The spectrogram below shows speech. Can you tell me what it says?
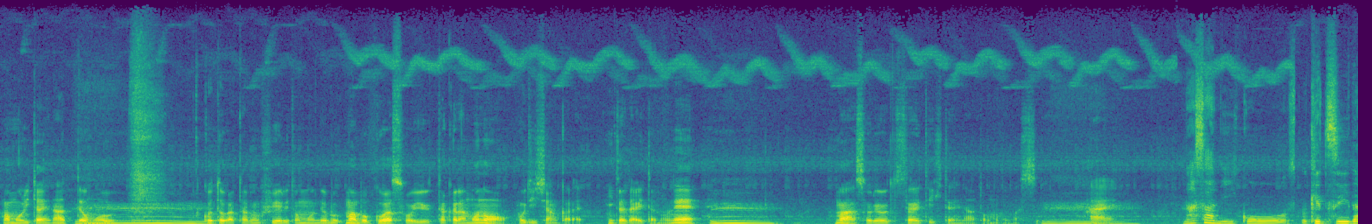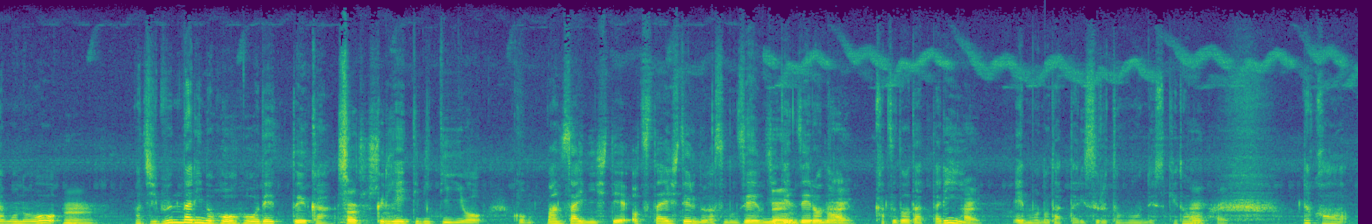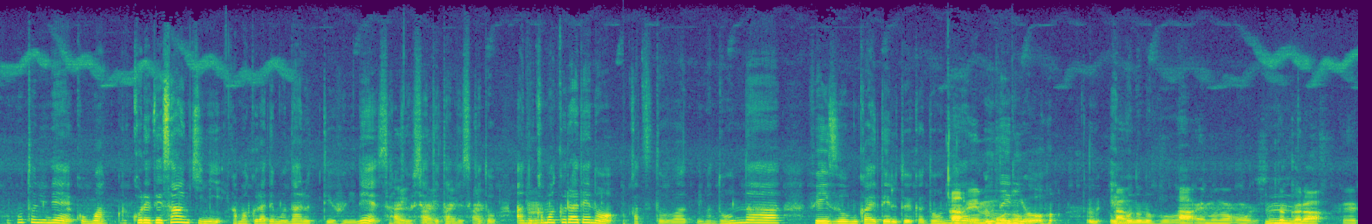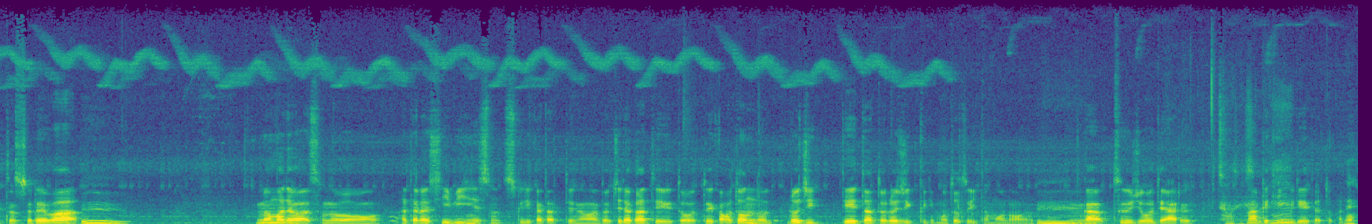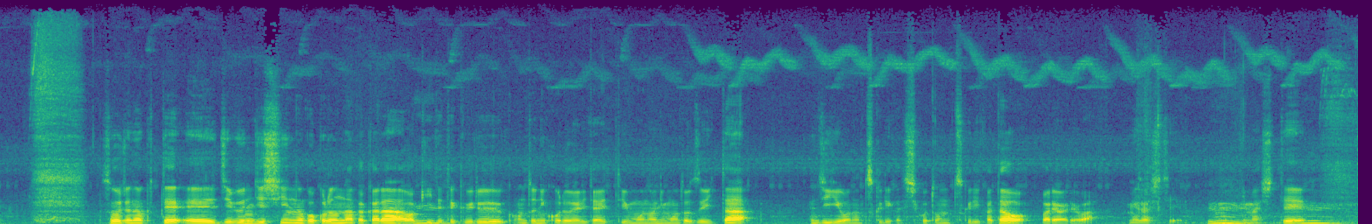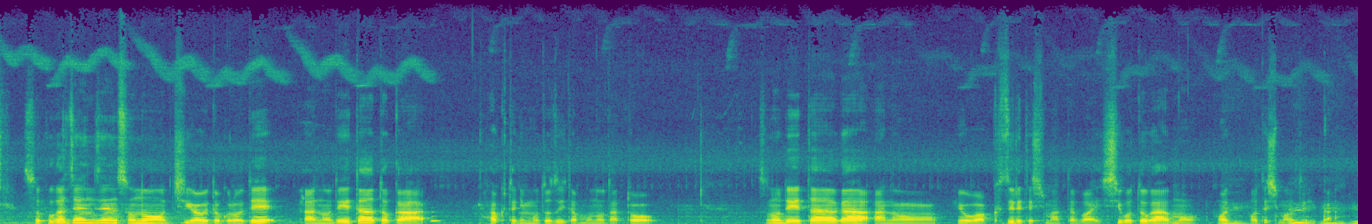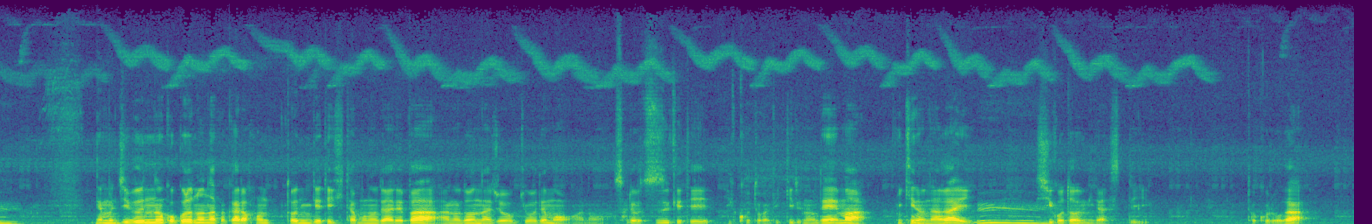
ぱ守りたいなって思うことが多分増えると思うんで、まあ、僕はそういう宝物をおじいちゃんから頂いたので、まあそれを伝えていきたいなと思います。はい、まさにこう受け継いだものを、うん、まあ、自分なりの方法でというかね、クリエイティビティをこう満載にしてお伝えしているのがその全2.0の活動だったり、はい、縁物だったりすると思うんですけど。はいはい。なんか本当にねこう、まあ、これで3期に鎌倉でもなるっていうふうにねさっきおっしゃってたんですけどあの鎌倉での活動は今どんなフェーズを迎えているというかどんなうねりを獲物の方は。あ獲物の方ですね。だから、えーと、それは、うん、今まではその新しいビジネスの作り方っていうのはどちらかというとというかほとんどロジデータとロジックに基づいたものが通常である、そうですね。マーケティングデータとかね。そうじゃなくて、えー自分自身の心の中から湧き出てくる、本当にこれをやりたいっていうものに基づいた事業の作り方仕事の作り方を我々は目指していまして、うんそこが全然その違うところであのデータとかファクトに基づいたものだとそのデータがあの要は崩れてしまった場合仕事がもう終わってしまうというか、でも自分の心の中から本当に出てきたものであればあのどんな状況でもあのそれを続けていくことができるのでまあ息の長いうん。仕事を生み出すっていうところが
